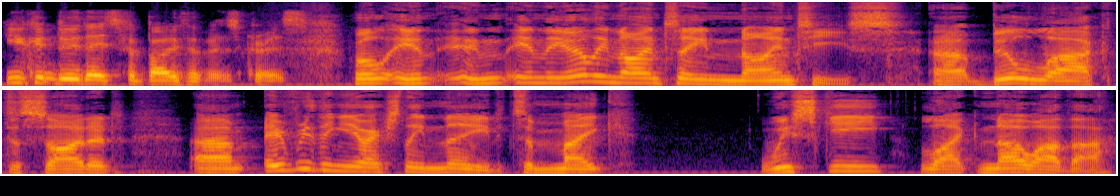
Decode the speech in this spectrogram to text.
you can do this for both of us, Chris. Well, in in, in the early 1990s, uh, Bill Lark decided um, everything you actually need to make whiskey like no other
